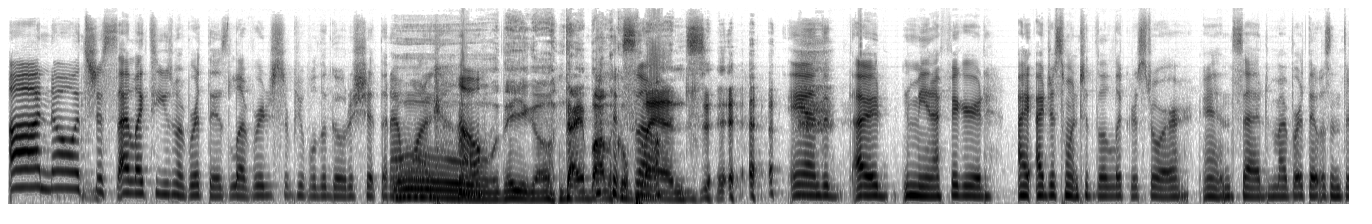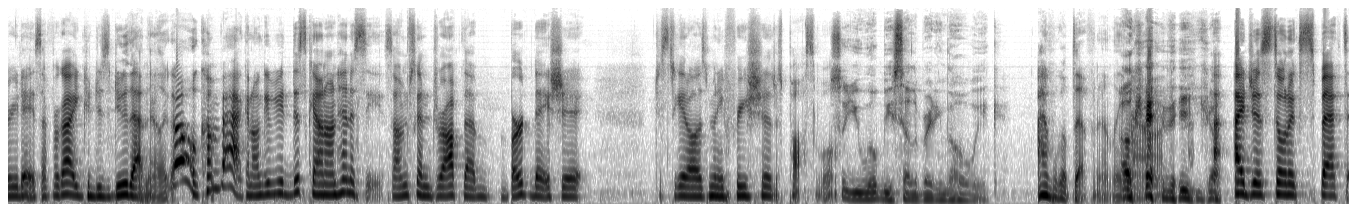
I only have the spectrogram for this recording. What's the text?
Uh no, it's just I like to use my birthday as leverage for people to go to shit that I want to Oh, go. there you go. Diabolical So- plans. And I, I mean, I figured I, I just went to the liquor store and said my birthday was in three days. I forgot you could just do that, and they're like, "Oh, come back, and I'll give you a discount on Hennessy." So I'm just gonna drop that birthday shit just to get all as many free shit as possible. so you will be celebrating the whole week. I will definitely. Okay, not. there you go. I just don't expect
